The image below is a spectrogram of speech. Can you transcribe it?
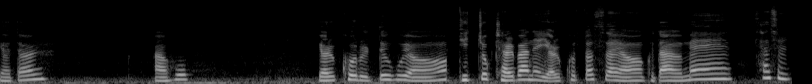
여덟, 아홉, 10코를 뜨고요. 뒤쪽 절반에 10코 떴어요. 그 다음에 사슬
